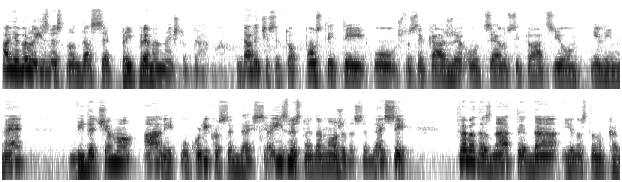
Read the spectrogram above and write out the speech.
ali je vrlo izvesno da se priprema nešto tako. Da li će se to pustiti u, što se kaže, u celu situaciju ili ne, vidjet ćemo, ali ukoliko se desi, a izvesno je da može da se desi, treba da znate da jednostavno kad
